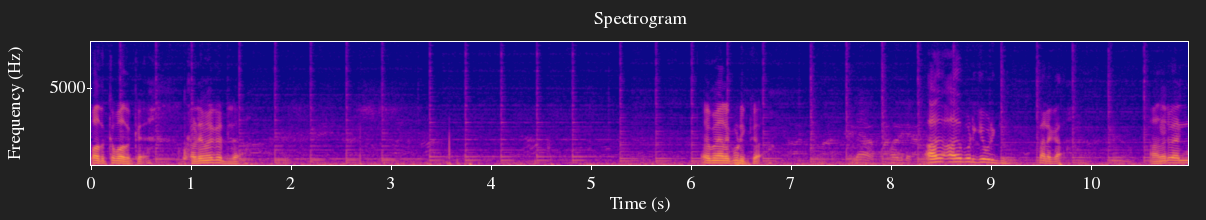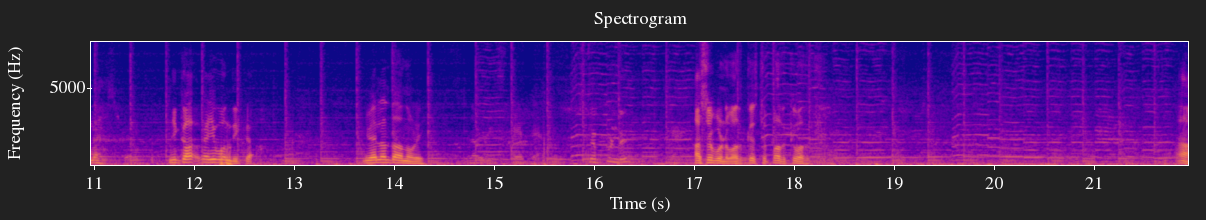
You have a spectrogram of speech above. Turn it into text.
പതുക്കെ പതുക്കെ. കടിമേ കിട്ടില്ല. അത് മേലെ കുടിക്കുക അത് അത് പിടിക്കുക പിടിക്കും. കലക്ക എന്നിട്ട് വല്ല ഇനി കൈ പൊന്തിക്ക. ഇനി എല്ലാം താന്നോളി. ആ സ്റ്റെപ്പ് ഉണ്ട് പതുക്കെ സ്റ്റെപ്പ് പതുക്കെ പതുക്കെ. ആ.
